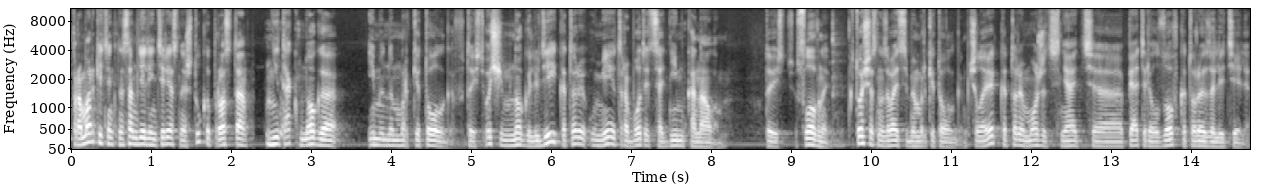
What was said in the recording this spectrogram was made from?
Про маркетинг на самом деле интересная штука, просто не так много именно маркетологов. То есть очень много людей, которые умеют работать с одним каналом. То есть, условно, кто сейчас называет себя маркетологом? Человек, который может снять э, 5 рилзов, которые залетели.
